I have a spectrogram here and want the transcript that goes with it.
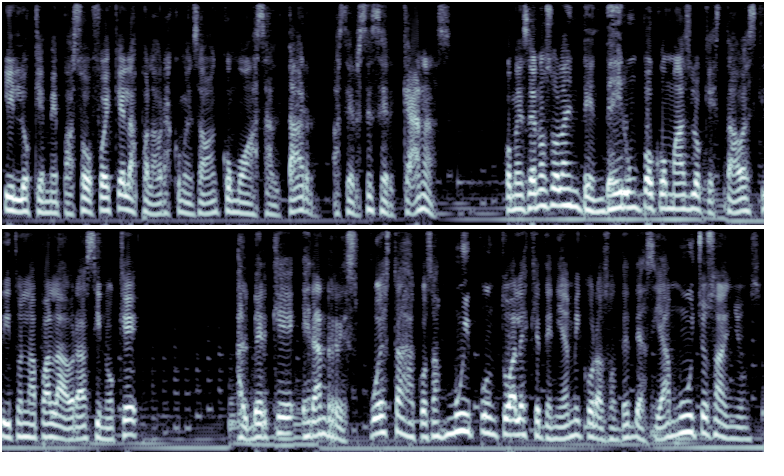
Y lo que me pasó fue que las palabras comenzaban como a saltar, a hacerse cercanas. Comencé no solo a entender un poco más lo que estaba escrito en la palabra, sino que al ver que eran respuestas a cosas muy puntuales que tenía en mi corazón desde hacía muchos años,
